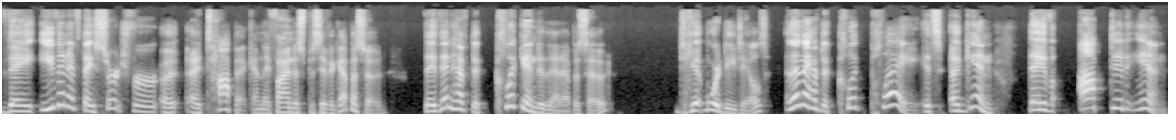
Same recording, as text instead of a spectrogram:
They, even if they search for a, a topic and they find a specific episode, they then have to click into that episode to get more details. And then they have to click play. It's again, they've opted in.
